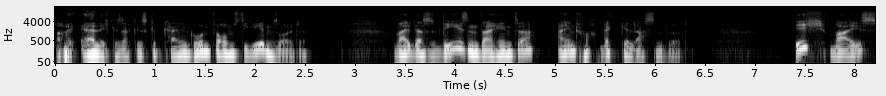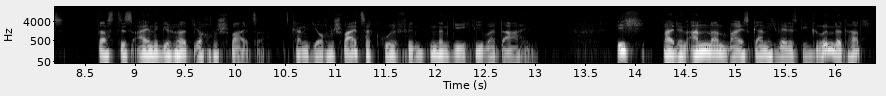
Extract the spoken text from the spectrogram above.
Aber ehrlich gesagt, es gibt keinen Grund, warum es die geben sollte. Weil das Wesen dahinter einfach weggelassen wird. Ich weiß, dass das eine gehört Jochen Schweizer. Jetzt kann ich Jochen Schweizer cool finden, dann gehe ich lieber dahin. Ich bei den anderen weiß gar nicht, wer das gegründet hat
